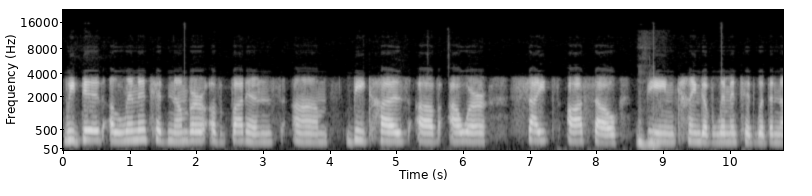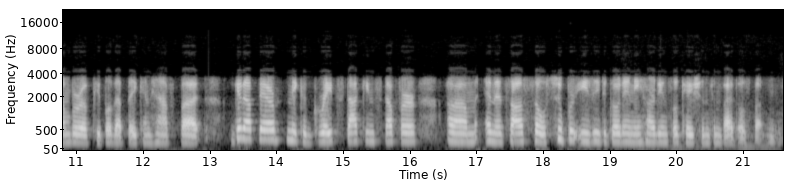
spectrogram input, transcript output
We did a limited number of buttons um, because of our sites also mm-hmm. being kind of limited with the number of people that they can have. But get up there, make a great stocking stuffer, um, and it's also super easy to go to any Harding's locations and buy those buttons.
